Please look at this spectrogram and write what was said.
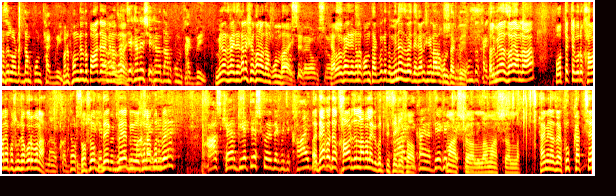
কাছে লটের দাম কম থাকবেই। মানে ফোন দিলে তো পাওয়া যায় মিনাজ ভাই। যেখানে সেখানে দাম কম থাকবেই। মিনাজ ভাই যেখানে সেখানে দাম কম ভাই। অবশ্যই ভাই অবশ্যই হেলাল ভাই যেখানে কম থাকবে কিন্তু মিনাজ ভাই যেখানে সেখানে আরও কম থাকবে। থাকবে। তাহলে মিনাজ ভাই আমরা প্রত্যেকটা গরু খাওয়ানোর প্রশংসা করব না? দর্শক দেখবে, বিবেচনা করবে। নিয়ে ঘাস খের দিয়ে টেস্ট করে দেখবে যে খাই দেখো দেখো খাওয়ার জন্য লাফালাফি করতেছে এগুলো সব। মাশাআল্লাহ মাশাআল্লাহ। হ্যাঁ মিনাজ ভাই খুব খাচ্ছে।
